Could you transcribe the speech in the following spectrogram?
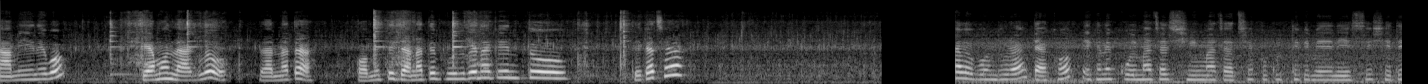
নামিয়ে নেব। কেমন লাগল রান্নাটা? কমেন্টে জানাতে ভুলবে না কিন্তু। ঠিক আছে? হ্যালো বন্ধুরা, দেখো, এখানে কই মাছ আর শিং মাছ আছে, পুকুর থেকে মেরে নিয়ে এসেছে, সেতে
